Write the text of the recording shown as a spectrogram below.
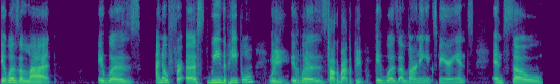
it was a lot. It was I know for us, we the people, we. it people. was Talk about the people. it was a learning experience. And so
